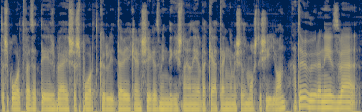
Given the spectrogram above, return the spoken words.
A sportvezetésbe és a sport körüli tevékenység ez mindig is nagyon érdekelt engem, és ez most is így van. Hát a jövőre nézve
